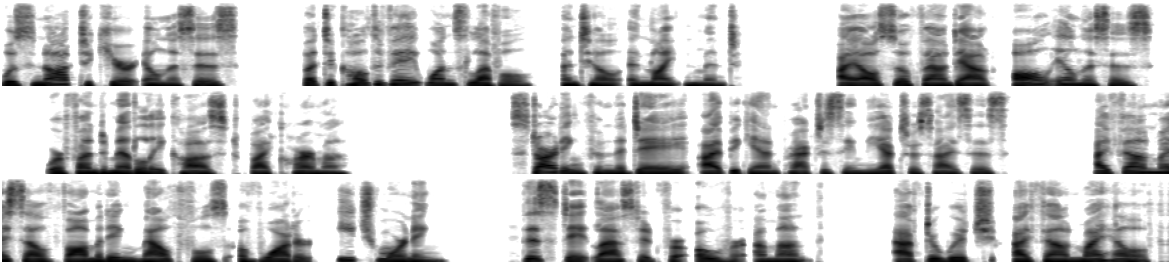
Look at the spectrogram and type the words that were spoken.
was not to cure illnesses, but to cultivate one's level until enlightenment. I also found out all illnesses were fundamentally caused by karma. Starting from the day I began practicing the exercises, I found myself vomiting mouthfuls of water each morning. This state lasted for over a month, after which I found my health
